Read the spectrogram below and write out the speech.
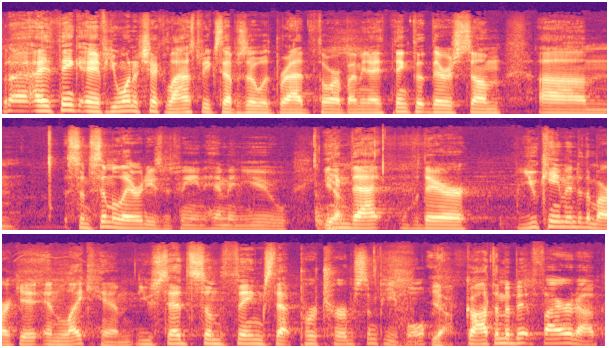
But I, I think if you want to check last week's episode with Brad Thorpe, I mean, I think that there's some um, some similarities between him and you Yeah. in that they're you came into the market and like him, you said some things that perturbed some people, Yeah. got them a bit fired up,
